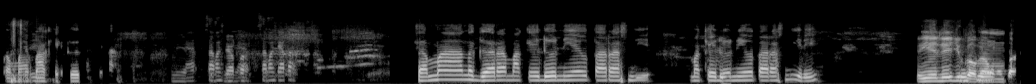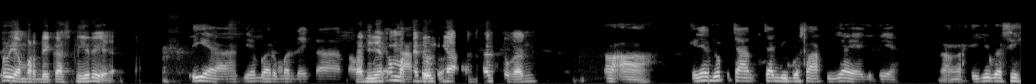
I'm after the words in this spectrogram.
pemain Makedonia Sama siapa? Sama siapa? sama negara Makedonia Utara sendiri. Makedonia Utara sendiri. iya dia juga Iya. memang baru yang merdeka sendiri ya Iya, dia baru merdeka tahun tadinya kan 91. Makedonia ada gitu kan Heeh. Kayaknya dulu pecahan, pecahan Yugoslavia ya gitu ya. Nggak ngerti juga sih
